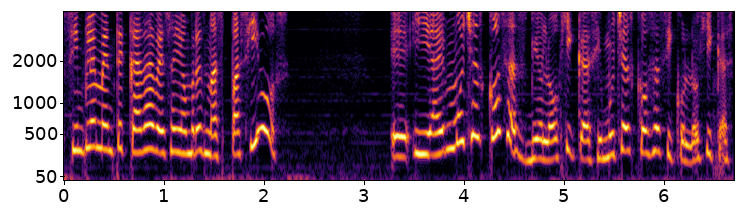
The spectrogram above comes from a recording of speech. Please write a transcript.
simplemente cada vez hay hombres más pasivos. Eh, y hay muchas cosas biológicas y muchas cosas psicológicas,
